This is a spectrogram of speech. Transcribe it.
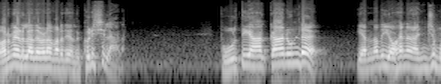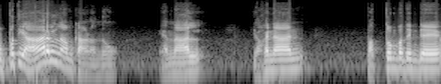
ഓർമ്മയുണ്ടല്ലോ അതെവിടെ പറഞ്ഞത്? കുരിശിലാണ്. പൂർത്തിയാക്കാനുണ്ട് എന്നത് യോഹനാൻ അഞ്ച് മുപ്പത്തി ആറിൽ നാം കാണുന്നു. എന്നാൽ യോഹനാൻ പത്തൊമ്പതിന്റെ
